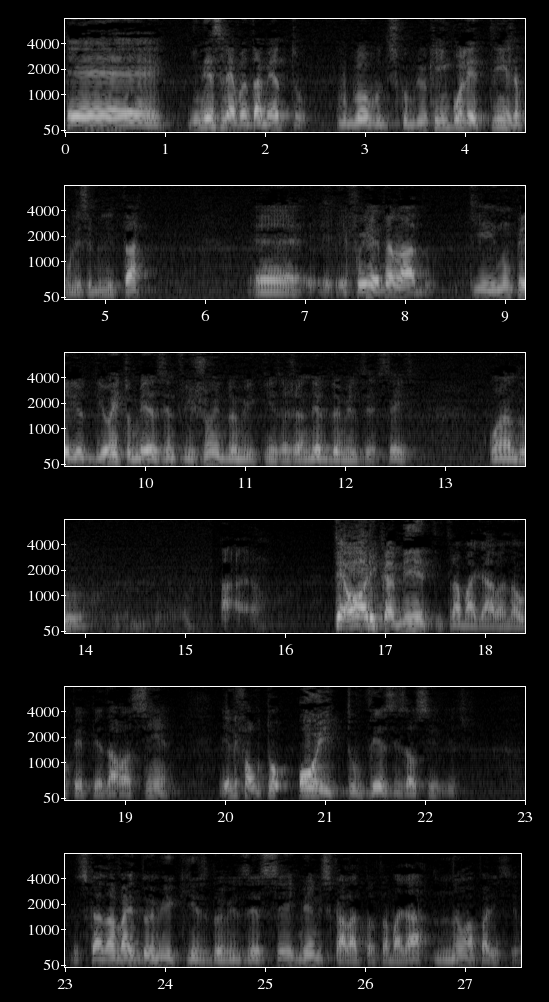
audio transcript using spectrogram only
É, e nesse levantamento, o Globo descobriu que em boletins da Polícia Militar é, foi revelado que num período de oito meses, entre junho de 2015 a janeiro de 2016, quando teoricamente trabalhava na UPP da Rocinha, ele faltou oito vezes ao serviço. Nos carnavais de 2015 e 2016, mesmo escalado para trabalhar, não apareceu.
